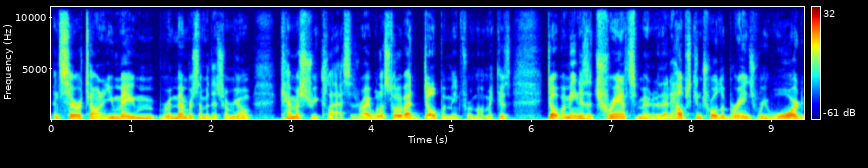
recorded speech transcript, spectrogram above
and serotonin. You may m- remember some of this from your own chemistry classes, right? Well, let's talk about dopamine for a moment because dopamine is a transmitter that helps control the brain's reward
